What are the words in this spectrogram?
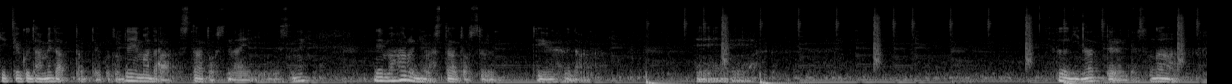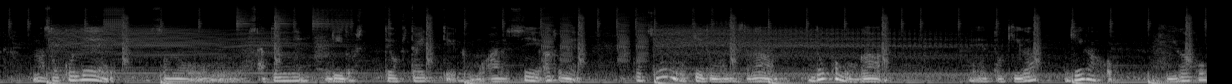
結局ダメだったということでまだスタートしてないんですね。で、まあ、春にはスタートするっていう風なえー、風になってるんですが、まあ、そこでその先にねリードしておきたいっていうのもあるしあとねこっちも大きいと思うんですがドコモが、えーと、ギガギガホギガホ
